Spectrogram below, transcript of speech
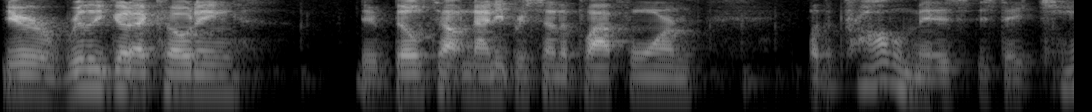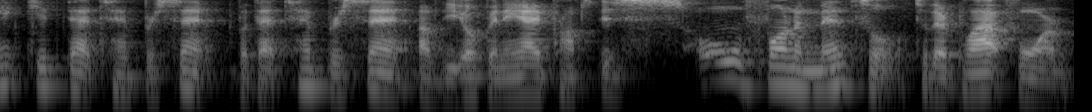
they're really good at coding, they're built out ninety percent of the platform, but the problem is, is they can't get that ten percent. But that ten percent of the OpenAI prompts is so fundamental to their platform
